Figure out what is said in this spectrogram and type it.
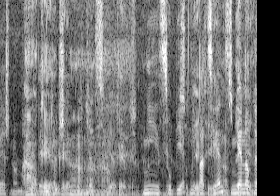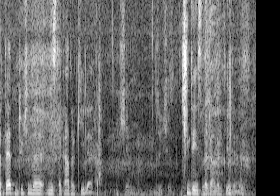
peshë normale ah, dhe ndryshe okay, ah, një ah, okay, një subjekt, një pacient, një 98 224 kg. 100 200 124 kg.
